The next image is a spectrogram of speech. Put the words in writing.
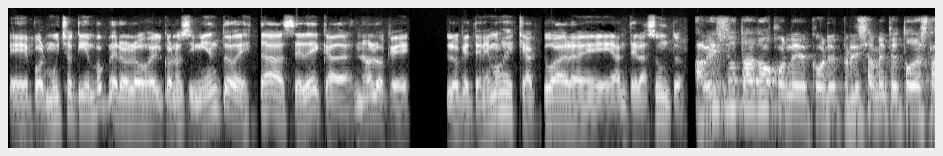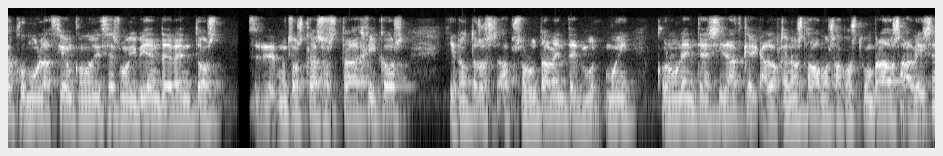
eh, por mucho tiempo, pero el conocimiento está hace décadas, ¿no? Lo que, lo que tenemos es que actuar ante el asunto. ¿Habéis notado con, con precisamente toda esta acumulación, como dices muy bien, de eventos, en muchos casos trágicos, y en otros absolutamente muy, con una intensidad que a lo que no estábamos acostumbrados. ¿Habéis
